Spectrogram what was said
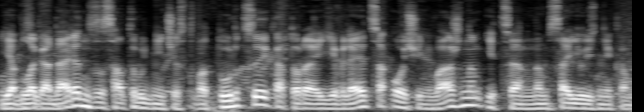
Я благодарен за сотрудничество Турции, которая является очень важным и ценным союзником.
